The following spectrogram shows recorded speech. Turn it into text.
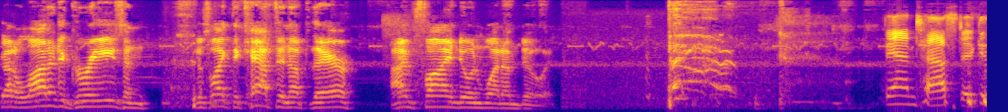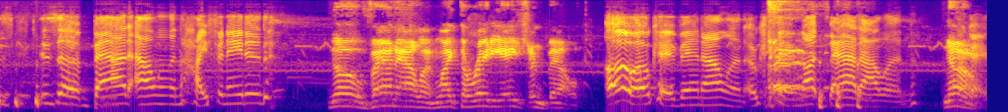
Got a lot of degrees, and just like the captain up there, I'm fine doing what I'm doing. Fantastic. Is is a Bad Allen hyphenated? No, Van Allen, like the radiation belt. Oh, okay, Van Allen. Okay, not Bad Allen. No, Okay.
